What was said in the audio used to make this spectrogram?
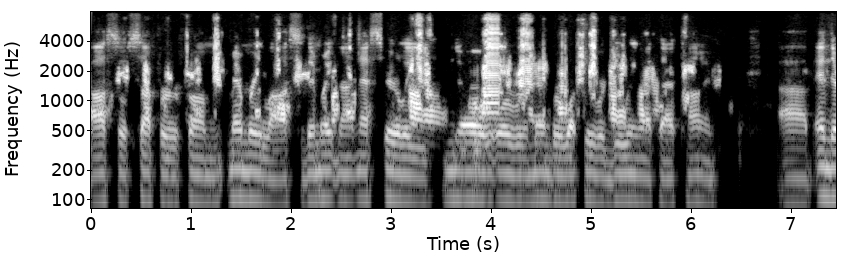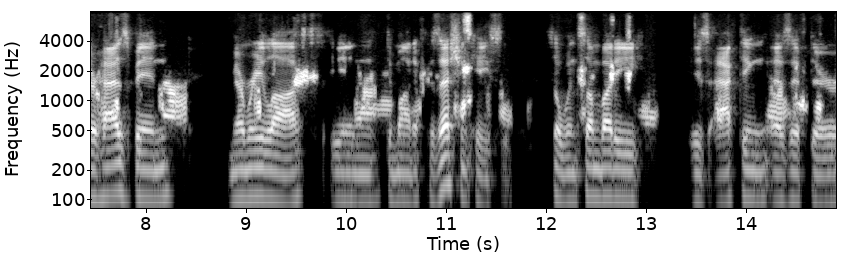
also suffer from memory loss. So they might not necessarily know or remember what they were doing at that time. Uh, and there has been memory loss in demonic possession cases. So when somebody is acting as if they're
